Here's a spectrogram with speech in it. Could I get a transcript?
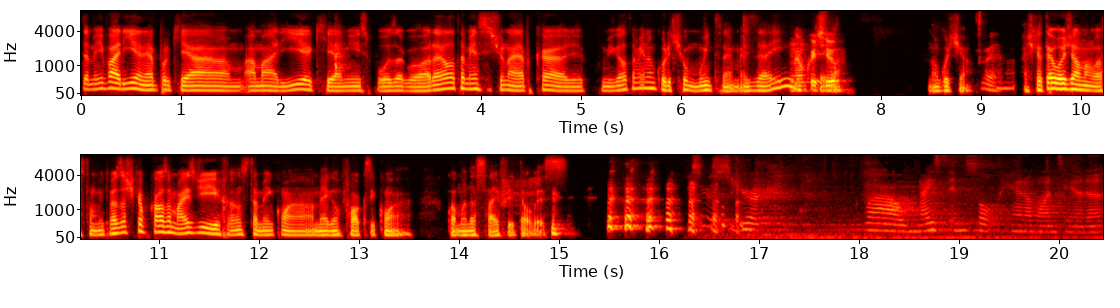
também varia, né? Porque a, a Maria, que é a minha esposa agora, ela também assistiu na época comigo, ela também não curtiu muito, né? Mas aí. Não curtiu? lá, Não curtiu. É. Acho que até hoje ela não gosta muito, mas acho que é por causa mais de Hans também com a Megan Fox e com a, com a Amanda Seyfried, talvez. Wow, nice insult, Hannah Montana.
